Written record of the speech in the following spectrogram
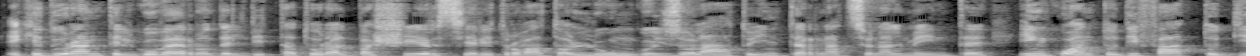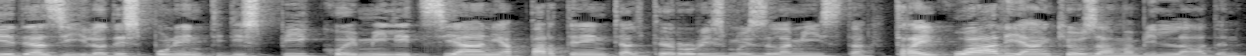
e che durante il governo del dittatore al-Bashir si è ritrovato a lungo isolato internazionalmente, in quanto di fatto diede asilo ad esponenti di spicco e miliziani appartenenti al terrorismo islamista, tra i quali anche Osama Bin Laden.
